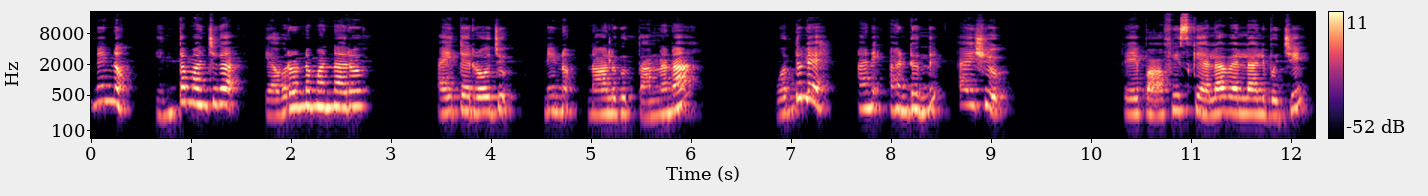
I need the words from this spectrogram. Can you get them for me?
నిన్ను ఇంత మంచిగా ఎవరుండమన్నారు? అయితే రోజు నిన్ను నాలుగు తన్ననా వద్దులే అని అంటుంది ఐషు. రేపు ఆఫీస్కి ఎలా వెళ్ళాలి బుజ్జి?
